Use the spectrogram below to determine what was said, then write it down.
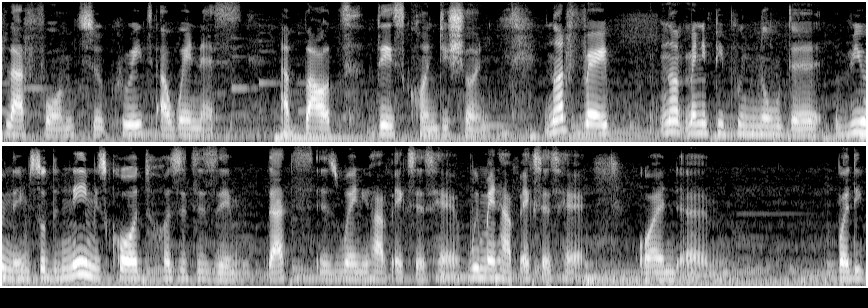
platform to create awareness about this condition. Not very not many people know the real name. So the name is called hirsutism. That is when you have excess hair. Women have excess hair on um, body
